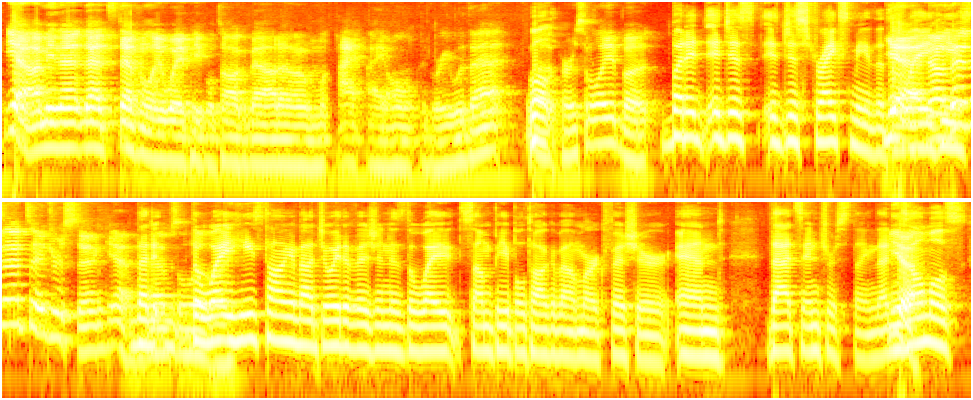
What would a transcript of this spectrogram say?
yeah, I mean, that that's definitely a way people talk about him. I, I don't agree with that. Well- uh, personally, but but it, it just it just strikes me that the yeah, way no, he's that, that's interesting. Yeah, that it, the way he's talking about Joy Division is the way some people talk about Mark Fisher, and that's interesting. That he's Yeah. almost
